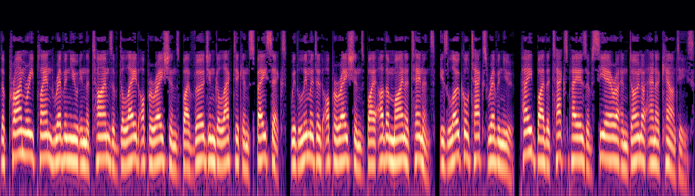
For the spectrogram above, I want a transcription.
The primary planned revenue in the times of delayed operations by Virgin Galactic and SpaceX, with limited operations by other minor tenants, is local tax revenue, paid by the taxpayers of Sierra and Dona Ana counties.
